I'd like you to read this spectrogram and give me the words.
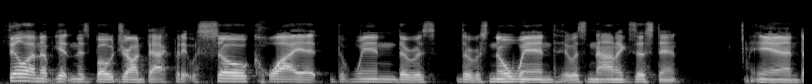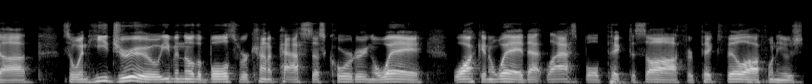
Phil ended up getting this bow drawn back, but it was so quiet. The wind there was there was no wind. It was non-existent. And uh, so when he drew, even though the bulls were kind of past us, quartering away, walking away, that last bull picked us off or picked Phil off when he was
